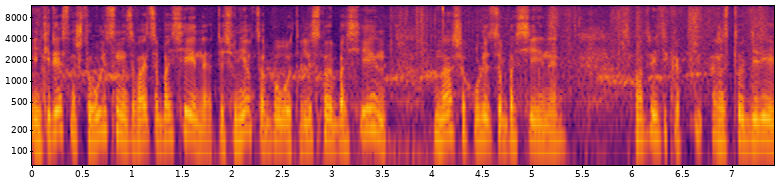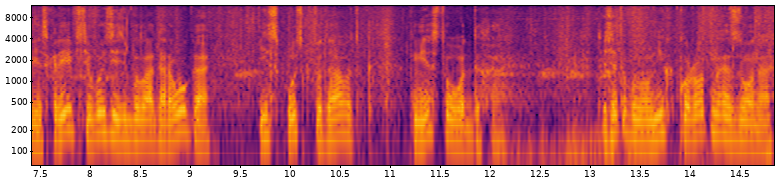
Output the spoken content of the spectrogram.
Интересно, что улица называется Бассейная. То есть у немцев был это лесной бассейн, у наших улица Бассейная. Смотрите, как растут деревья. Скорее всего, здесь была дорога и спуск туда вот к месту отдыха. То есть это была у них курортная зона.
